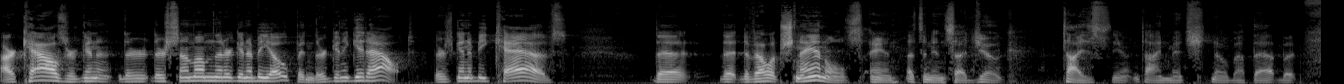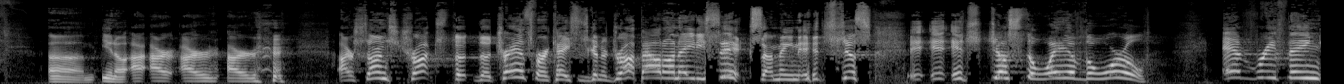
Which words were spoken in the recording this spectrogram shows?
Our cows are going to there there's some of them that are going to be open. They're going to get out. There's going to be calves that that develop schnannels and that's an inside joke. Ties, you know, Ty and Mitch know about that, but um, you know, our our our our son's trucks, the, the transfer case is going to drop out on 86. I mean, it's just it, it's just the way of the world. Everything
